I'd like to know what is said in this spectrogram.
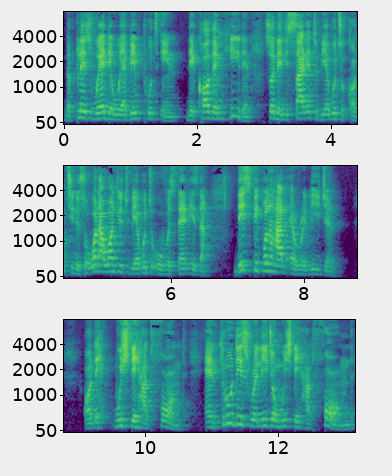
The place where they were being put in, they called them hidden. So they decided to be able to continue. So what I want you to be able to understand is that these people had a religion or they, which they had formed. And through this religion which they had formed,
